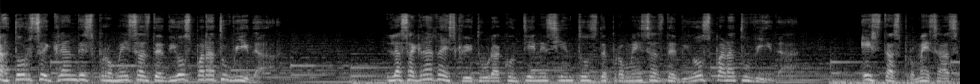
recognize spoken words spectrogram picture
14 grandes promesas de Dios para tu vida. La Sagrada Escritura contiene cientos de promesas de Dios para tu vida. Estas promesas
